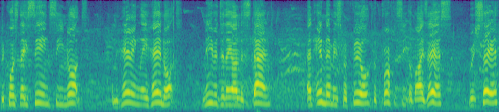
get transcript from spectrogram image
because they seeing see not, and hearing they hear not, neither do they understand. And in them is fulfilled the prophecy of Isaiah, which saith,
